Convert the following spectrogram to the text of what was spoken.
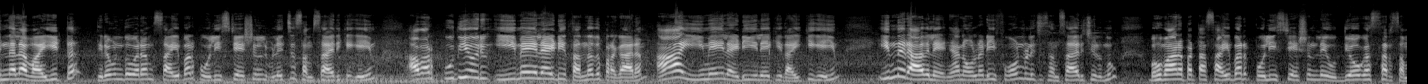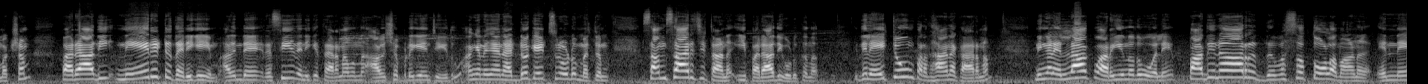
ഇന്നലെ വൈകിട്ട് തിരുവനന്തപുരം സൈബർ പോലീസ് സ്റ്റേഷനിൽ വിളിച്ച് സംസാരിക്കുകയും അവർ പുതിയൊരു ഇമെയിൽ ഐ ഡി തന്നത് പ്രകാരം ആ ഇമെയിൽ ഐ ഡിയിലേക്ക് ഇത് അയക്കുകയും ഇന്ന് രാവിലെ ഞാൻ ഓൾറെഡി ഫോൺ വിളിച്ച് സംസാരിച്ചിരുന്നു. ബഹുമാനപ്പെട്ട സൈബർ പോലീസ് സ്റ്റേഷനിലെ ഉദ്യോഗസ്ഥർ സമക്ഷം പരാതി നേരിട്ട് തരികയും അതിന്റെ രസീത് എനിക്ക് തരണമെന്ന് ആവശ്യപ്പെടുകയും ചെയ്തു. അങ്ങനെ ഞാൻ അഡ്വക്കേറ്റ്സിനോടും മറ്റും സംസാരിച്ചിട്ടാണ് ഈ പരാതി കൊടുക്കുന്നത്. ഇതിൽ ഏറ്റവും പ്രധാന കാരണം നിങ്ങൾ എല്ലാവർക്കും അറിയുന്നത് പോലെ പതിനാറ് ദിവസത്തോളമാണ് എന്നെ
